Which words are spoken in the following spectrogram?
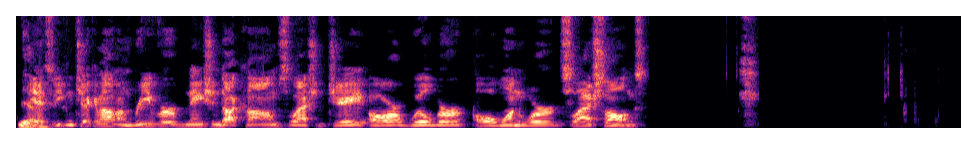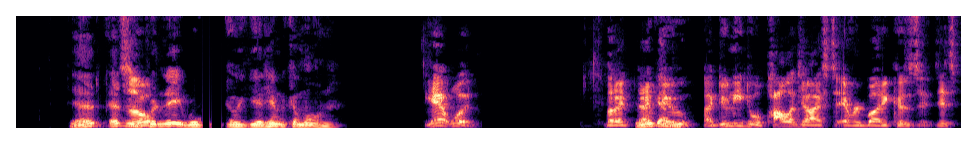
yeah. Yeah. so you can check him out on reverbnation.com slash J.R. Wilbur, all one word, slash songs. Yeah, That's So- pretty neat. We, we get him to come on. Yeah, it would. But I, I do I do need to apologize to everybody because it, it's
